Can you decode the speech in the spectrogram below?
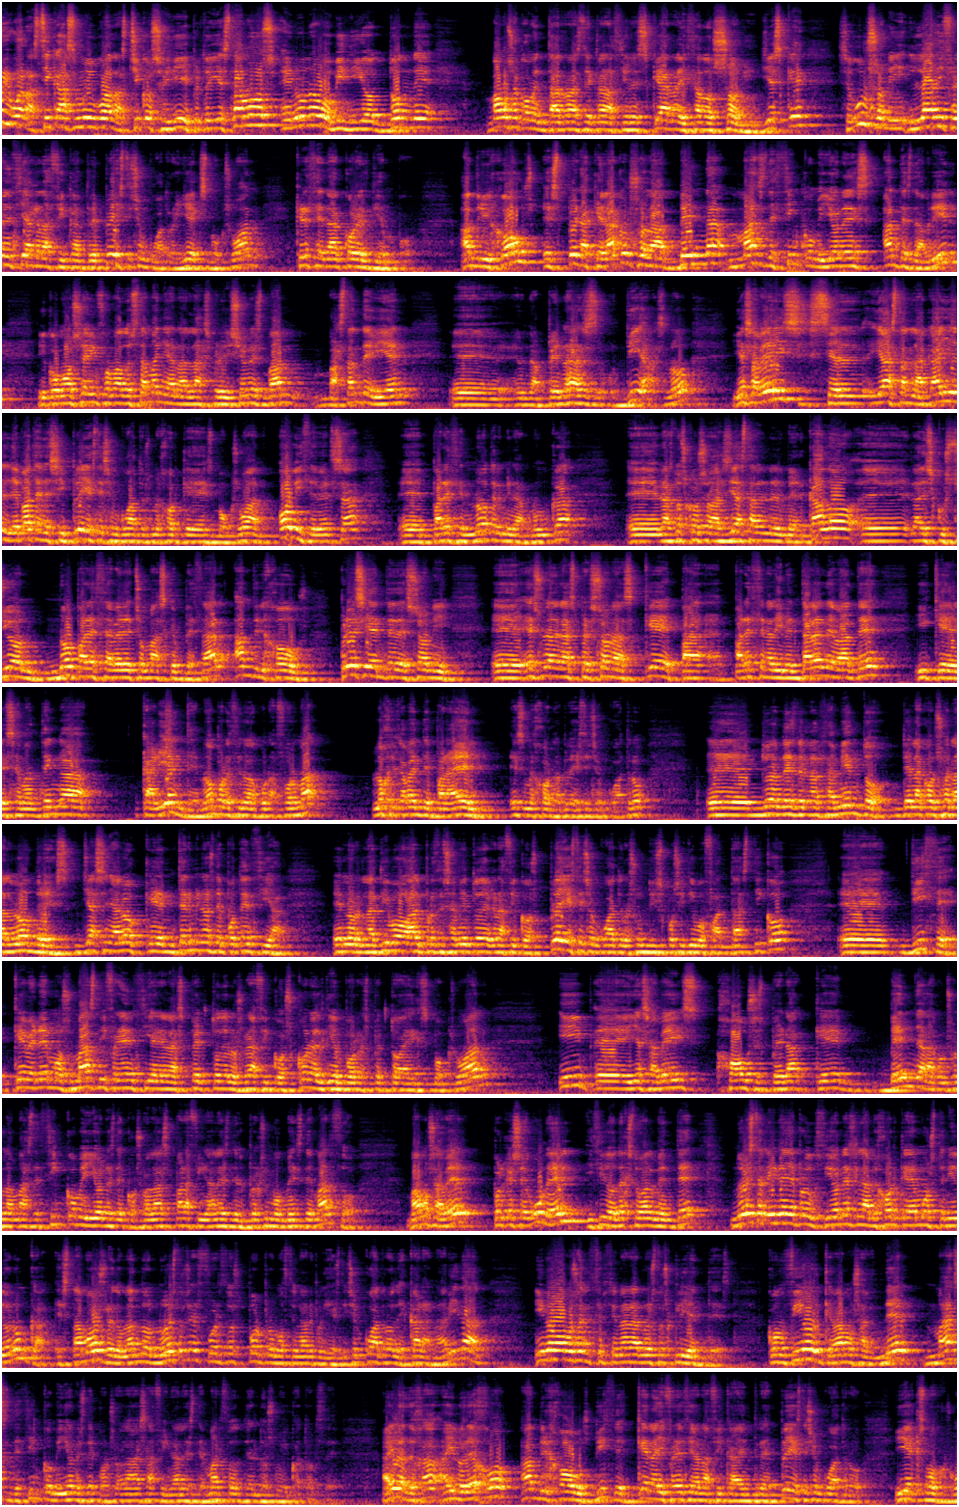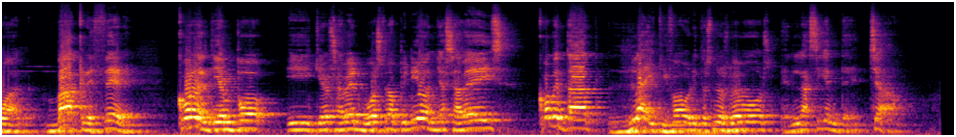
Muy buenas chicas, muy buenas chicos, soy DJ y estamos en un nuevo vídeo donde vamos a comentar las declaraciones que ha realizado Sony. Y es que, según Sony, la diferencia gráfica entre PlayStation 4 y Xbox One crecerá con el tiempo. Andrew House espera que la consola venda más de 5 millones antes de abril y como os he informado esta mañana, las previsiones van bastante bien eh, en apenas días, ¿no? Ya sabéis, ya está en la calle el debate de si PlayStation 4 es mejor que Xbox One o viceversa, eh, parece no terminar nunca. Eh, las dos consolas ya están en el mercado, eh, la discusión no parece haber hecho más que empezar. Andrew House, presidente de Sony, es una de las personas que parecen alimentar el debate y que se mantenga caliente, ¿no? Por decirlo de alguna forma. Lógicamente para él es mejor la PlayStation 4. Eh, durante el lanzamiento de la consola en Londres ya señaló que en términos de potencia en lo relativo al procesamiento de gráficos PlayStation 4 es un dispositivo fantástico. Eh, dice que veremos más diferencia en el aspecto de los gráficos con el tiempo respecto a Xbox One. Y eh, ya sabéis House espera que venda la consola más de 5 millones de consolas para finales del próximo mes de marzo. Vamos a ver, porque según él, y cito textualmente, nuestra línea de producción es la mejor que hemos tenido nunca. Estamos redoblando nuestros esfuerzos por promocionar PlayStation 4 de cara a Navidad y no vamos a decepcionar a nuestros clientes. Confío en que vamos a vender más de 5 millones de consolas a finales de marzo del 2014. Ahí lo, deja, ahí lo dejo. Andrew House dice que la diferencia gráfica entre PlayStation 4 y Xbox One va a crecer con el tiempo y quiero saber vuestra opinión. Ya sabéis, comentad, like y favoritos y nos vemos en la siguiente. Chao.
